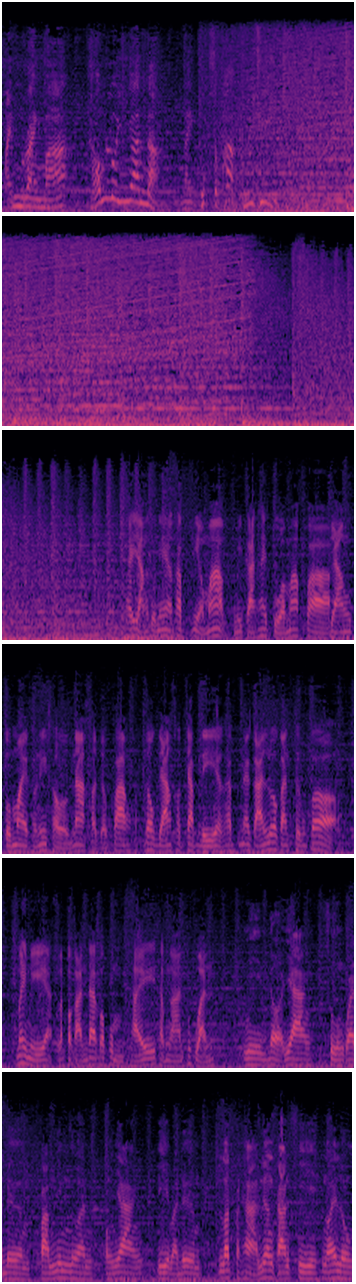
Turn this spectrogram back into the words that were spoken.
เต็มแรงม้า พร้อมลุยงานหนักในทุกสภาพพื้นที่ ใช้ยางตัวนี้ครับเหนียวมากมีการให้ตัวมากกว่ายางตัวใหม่เขานี่เขาหน้าเขาจะฟางดอกยางเขาจับดีอะครับ ในการลวกการซึมก็ไม่มีอะรับประกันได้เพราะผมใช้ทำงานทุกวันมีเดาะยางสูงกว่าเดิม ความนิ่มนวลของยางดีกว่าเดิม ลดปัญหาเรื่องการฟรีน้อยลง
